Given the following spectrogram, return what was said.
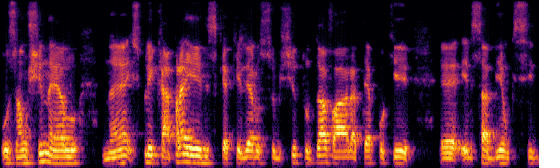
usar um chinelo, né? explicar para eles que aquele era o substituto da vara, até porque é, eles sabiam que se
